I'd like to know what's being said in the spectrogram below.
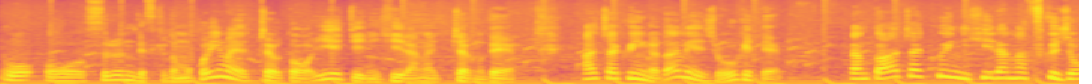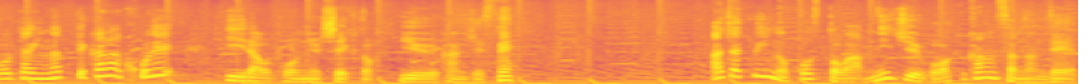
をするんですけども、これ今やっちゃうと、イエティにヒーラーがいっちゃうので、アーチャークイーンがダメージを受けて、ちゃんとアーチャークイーンにヒーラーがつく状態になってから、ここでヒーラーを投入していくという感じですね。アーチャークイーンのコストは25枠換算なんで、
